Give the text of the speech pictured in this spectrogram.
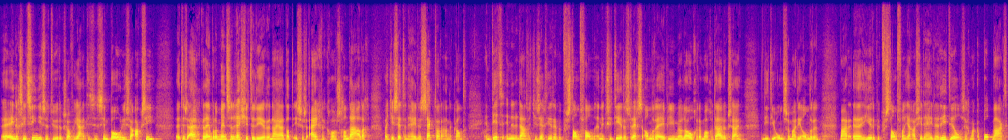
Uh, enigszins cynisch natuurlijk. Zo van ja, het is een symbolische actie. Het is eigenlijk alleen maar om mensen een lesje te leren. Nou ja, dat is dus eigenlijk gewoon schandalig, want je zet een hele sector aan de kant. En dit, inderdaad, wat je zegt, hier heb ik verstand van. En ik citeerde slechts andere epidemiologen, dat mogen duidelijk zijn. Niet die onze, maar die andere. Maar uh, hier heb ik verstand van, ja, als je de hele retail zeg maar kapot maakt.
